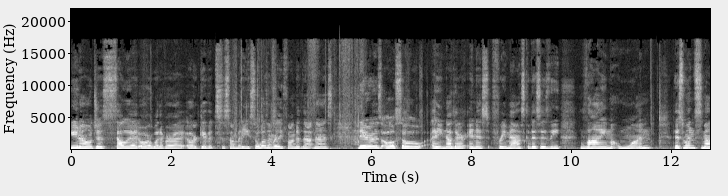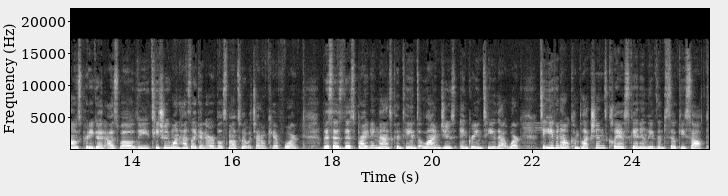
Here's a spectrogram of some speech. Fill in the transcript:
you know, just sell it or whatever, I, or give it to somebody. So I wasn't really fond of that mask. There is also another Innisfree mask. This is the lime one. This one smells pretty good as well. The tea tree one has like an herbal smell to it, which I don't care for. But it says this brightening mask contains lime juice and green tea that work to even out complexions, clear skin, and leave them silky soft.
